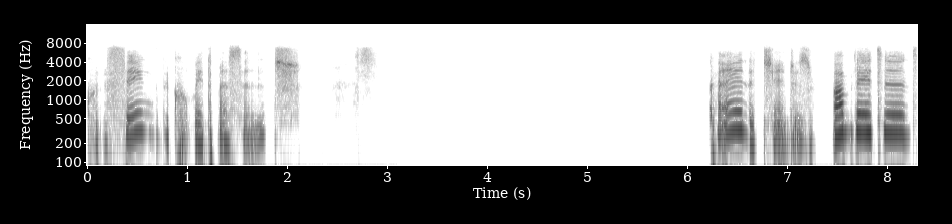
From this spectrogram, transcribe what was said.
config, the commit message. Okay, the changes are updated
